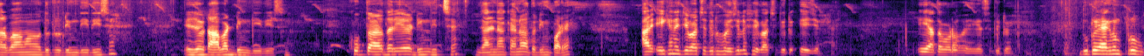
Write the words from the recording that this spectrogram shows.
তার বাবা মাও দুটো ডিম দিয়ে দিয়েছে। এই জায়গাটা আবার ডিম দিয়ে দিয়েছে। খুব তাড়াতাড়ি এরা ডিম দিচ্ছে। জানি না কেন এত ডিম পড়ে। আর এইখানে যে বাচ্চা দুটো হয়েছিল, সেই বাচ্চা দুটো এই যে এই এত বড় হয়ে গেছে দুটোই। দুটো একদম পুরো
